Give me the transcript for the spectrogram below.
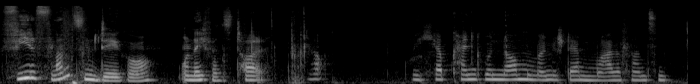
viel Pflanzendeko. Und ich find's toll. Ja. Ich habe keinen grünen Daumen und bei mir sterben immer alle Pflanzen.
